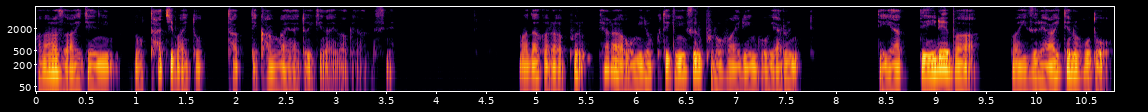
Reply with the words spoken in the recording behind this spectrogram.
必ず相手の立場に立って考えないといけないわけなんですね。まあだから、プロキャラを魅力的にするプロファイリングをやるってやっていれば、まあいずれ相手のことを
